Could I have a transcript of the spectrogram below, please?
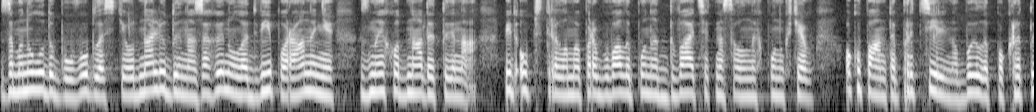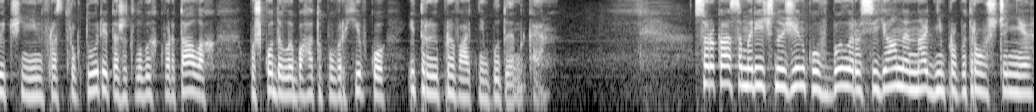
За минулу добу в області одна людина загинула, дві поранені, з них одна дитина. Під обстрілами перебували понад 20 населених пунктів. Окупанти прицільно били по критичній інфраструктурі та житлових кварталах, пошкодили багатоповерхівку і три приватні будинки. 47-річну жінку вбили росіяни на Дніпропетровщині.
